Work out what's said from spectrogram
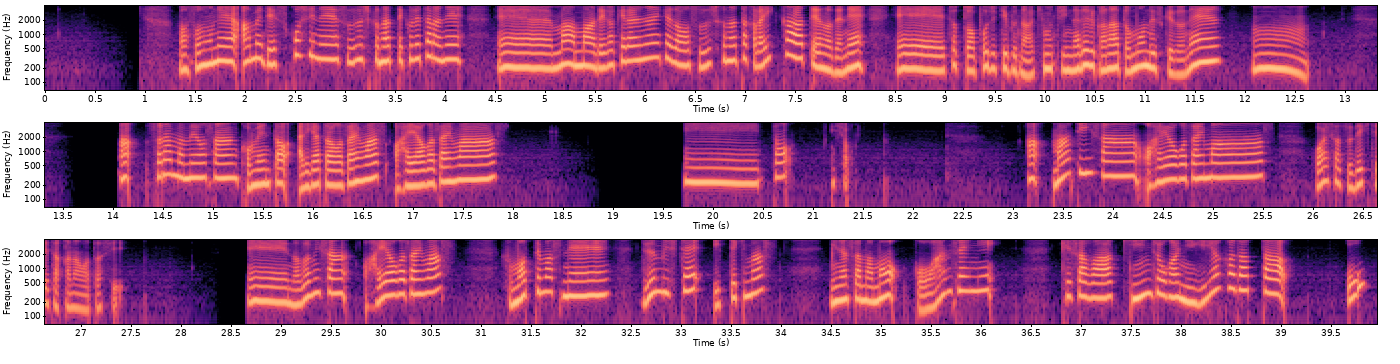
まあそのね、雨で少しね、涼しくなってくれたらね、えー、まあまあ出かけられないけど涼しくなったからいいかっていうのでね、えー、ちょっとはポジティブな気持ちになれるかなと思うんですけどね。うん。あ、空豆おさん、コメントありがとうございます。おはようございます。えーと、よいしょ。あ、マーティーさん、おはようございます。ご挨拶できてたかな、私。えー、のぞみさん、おはようございます。曇ってますね。準備して行ってきます。皆様もご安全に。今朝は近所が賑やかだった。お？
